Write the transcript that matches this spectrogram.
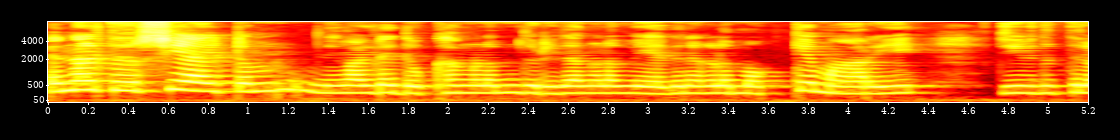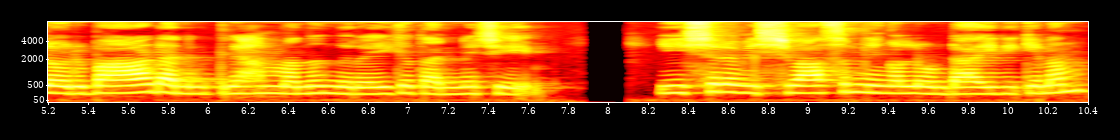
എന്നാൽ തീർച്ചയായിട്ടും നിങ്ങളുടെ ദുഃഖങ്ങളും ദുരിതങ്ങളും വേദനകളും ഒക്കെ മാറി ജീവിതത്തിൽ ഒരുപാട് അനുഗ്രഹം വന്ന് നിറയുക തന്നെ ചെയ്യും. ഈശ്വര വിശ്വാസം നിങ്ങളിൽ ഉണ്ടായിരിക്കണം.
